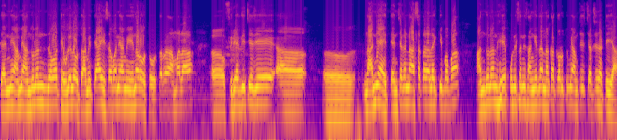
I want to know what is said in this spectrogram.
त्यांनी आम्ही आंदोलन जवळ ठेवलेलं होतं. आम्ही त्या हिशोबाने आम्ही येणार होतो. तर आम्हाला फिर्यादीचे जे नाणी आहेत त्यांच्याकडनं असं कळालं की बाबा आंदोलन हे पोलिसांनी सांगितलं नका करू तुम्ही आमच्या चर्चेसाठी या.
